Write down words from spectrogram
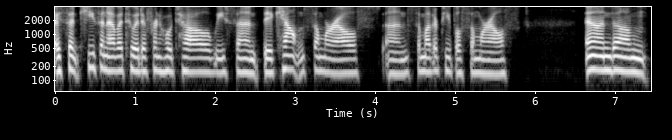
I sent Keith and Eva to a different hotel. We sent the accountant somewhere else and some other people somewhere else. And um,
